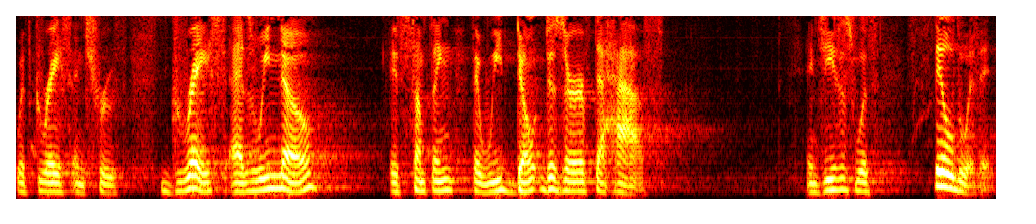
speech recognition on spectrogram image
with grace and truth. Grace, as we know, is something that we don't deserve to have. And Jesus was filled with it.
